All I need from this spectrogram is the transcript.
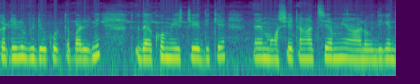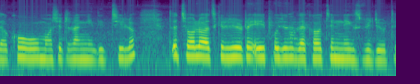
কন্টিনিউ ভিডিও করতে পারিনি। তো দেখো মিষ্টি এদিকে মশে টাঙাচ্ছি আমি, আর ওদিকে দেখো ও মশাটা টাঙিয়ে দিচ্ছিল। তো চলো আজকের ভিডিওটা এই পর্যন্ত, দেখা হচ্ছে নেক্সট ভিডিওতে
